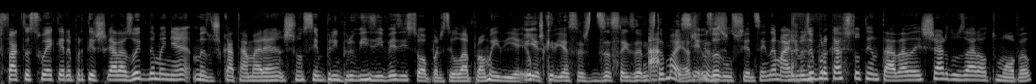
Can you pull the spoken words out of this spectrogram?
De facto, a sueca era para ter chegado às 8 da manhã, mas os catamarãs são sempre imprevisíveis e só apareceu lá para o meio-dia. Eu E as crianças de 16 anos Ah, também, às sim, os adolescentes ainda mais. Mas eu, por acaso, estou tentada a deixar de usar automóvel,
